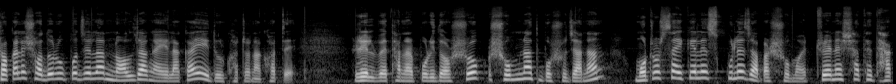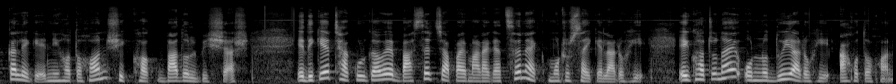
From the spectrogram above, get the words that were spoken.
সকালে সদর উপজেলার নলডাঙ্গা এলাকায় এই দুর্ঘটনা ঘটে। রেলওয়ে থানার পরিদর্শক সোমনাথ বসু জানান, মোটরসাইকেলে স্কুলে যাবার সময় ট্রেনের সাথে ধাক্কা লেগে নিহত হন শিক্ষক বাদল বিশ্বাস। এদিকে ঠাকুরগাঁওয়ে বাসের চাপায় মারা গেছেন এক মোটরসাইকেল আরোহী। এই ঘটনায় অন্য দুই আরোহী আহত হন।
